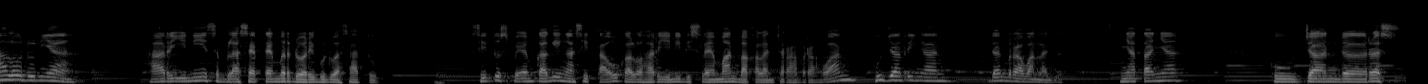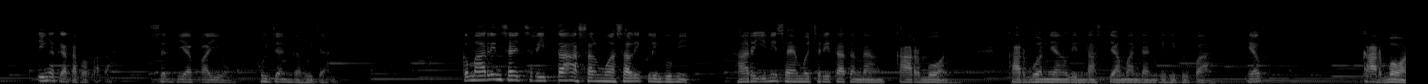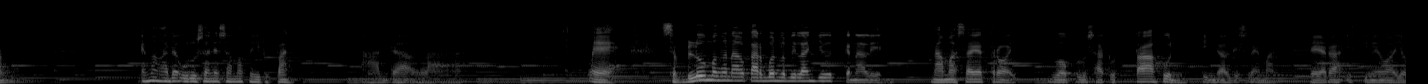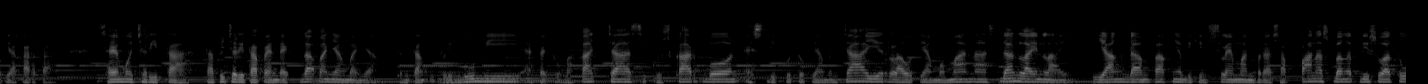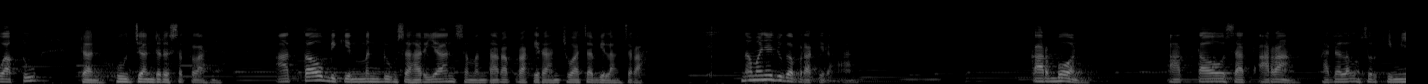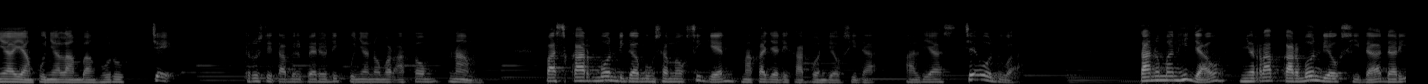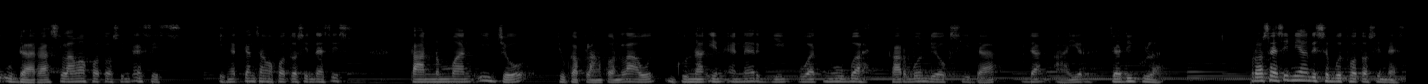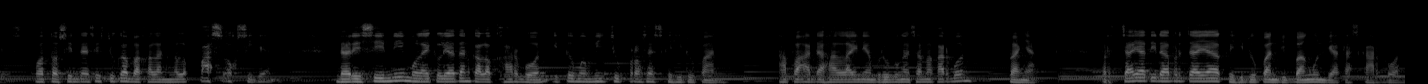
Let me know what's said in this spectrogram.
Halo dunia, hari ini 11 September 2021. Situs BMKG ngasih tahu kalau hari ini di Sleman bakalan cerah berawan, hujan ringan, dan berawan lagi. Nyatanya, hujan deres. Ingat kata pepatah, sedia payung, hujan gak hujan. Kemarin saya cerita asal muasal iklim bumi. Hari ini saya mau cerita tentang karbon. Karbon yang lintas zaman dan kehidupan. Yup, karbon. Emang ada urusannya sama kehidupan? Ada lah. Eh, sebelum mengenal karbon lebih lanjut, kenalin. Nama saya Troy, 21 tahun tinggal di Sleman, daerah istimewa Yogyakarta. Saya mau cerita, tapi cerita pendek, nggak panjang-panjang, tentang iklim bumi, efek rumah kaca, siklus karbon, es di kutub yang mencair, laut yang memanas, dan lain-lain, yang dampaknya bikin Sleman berasa panas banget di suatu waktu dan hujan deras setelahnya atau bikin mendung seharian sementara perakiraan cuaca bilang cerah. Namanya juga perakiraan. Karbon atau zat arang adalah unsur kimia yang punya lambang huruf C. Terus di tabel periodik punya nomor atom 6. Pas karbon digabung sama oksigen, maka jadi karbon dioksida alias CO2. Tanaman hijau nyerap karbon dioksida dari udara selama fotosintesis. Ingatkan sama fotosintesis? Tanaman hijau juga plankton laut gunain energi buat ngubah karbon dioksida dan air jadi gula. Proses ini yang disebut fotosintesis. Fotosintesis juga bakalan ngelepas oksigen. Dari sini mulai kelihatan kalau karbon itu memicu proses kehidupan. Apa ada hal lain yang berhubungan sama karbon? Banyak. Percaya tidak percaya, kehidupan dibangun di atas karbon.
